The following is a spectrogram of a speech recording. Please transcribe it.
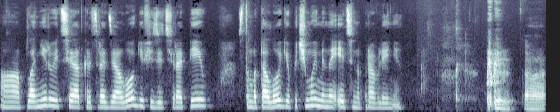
А, планируете открыть радиологию, физиотерапию, стоматологию. Почему именно эти направления? А,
